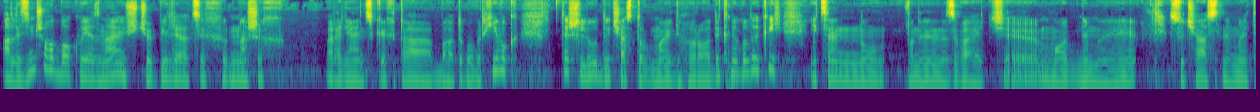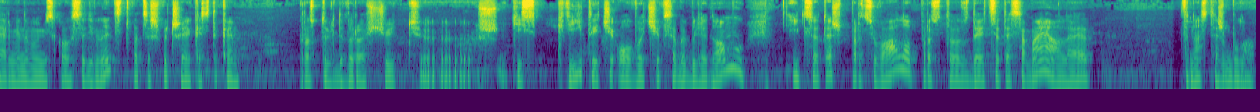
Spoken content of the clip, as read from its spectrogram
Але з іншого боку, я знаю, що біля цих наших радянських та багатоповерхівок, теж люди часто мають городик невеликий, і це ну вони називають е, модними сучасними термінами міського садівництва. Це швидше якесь таке. Просто люди вирощують е, якісь квіти чи овочі в себе біля дому, і це теж працювало. Просто здається те саме, але в нас теж було.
